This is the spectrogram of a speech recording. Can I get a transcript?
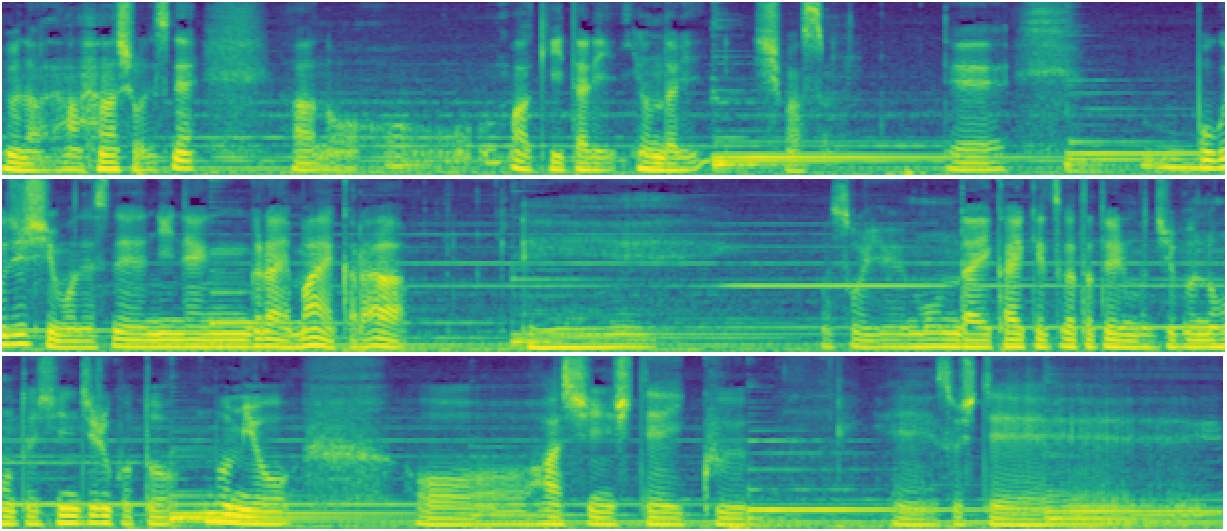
うような話をですねあのまあ、聞いたり読んだりします。で僕自身もですね2年ぐらい前から、えー、そういう問題解決型というよりも自分の本当に信じることのみを発信していく、えー、そして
